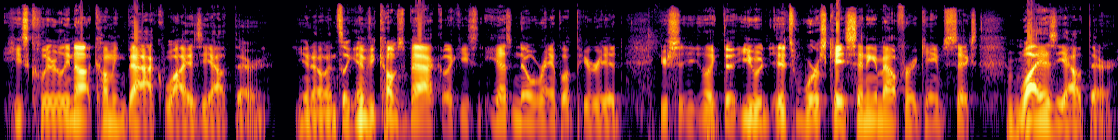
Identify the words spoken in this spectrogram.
he's clearly not coming back why is he out there you know, and it's like and if he comes back, like he's he has no ramp up period. You're like the you would it's worst case sending him out for a game 6 mm-hmm. Why is he out there?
